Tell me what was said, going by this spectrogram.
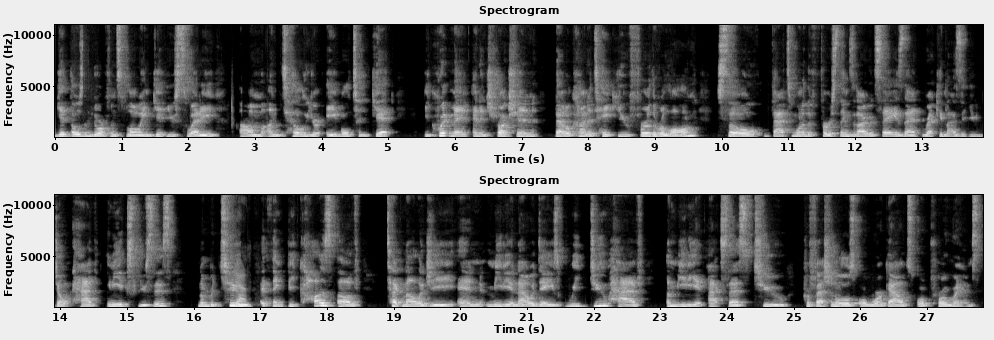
get those endorphins flowing, get you sweaty um, until you're able to get equipment and instruction that'll kind of take you further along. So that's one of the first things that I would say is that recognize that you don't have any excuses. Number two, yeah. I think because of technology and media nowadays, we do have immediate access to professionals or workouts or programs.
